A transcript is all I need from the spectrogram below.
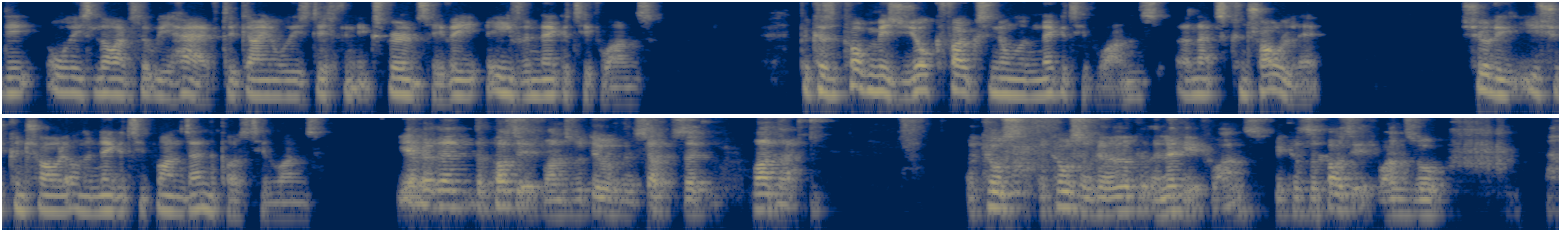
the all these lives that we have to gain all these different experiences, e- even negative ones? Because the problem is you're focusing on the negative ones, and that's controlling it. Surely you should control it on the negative ones and the positive ones. Yeah, but then the positive ones will deal with themselves, so, won't they? Of course, of course, I'm going to look at the negative ones because the positive ones will. I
